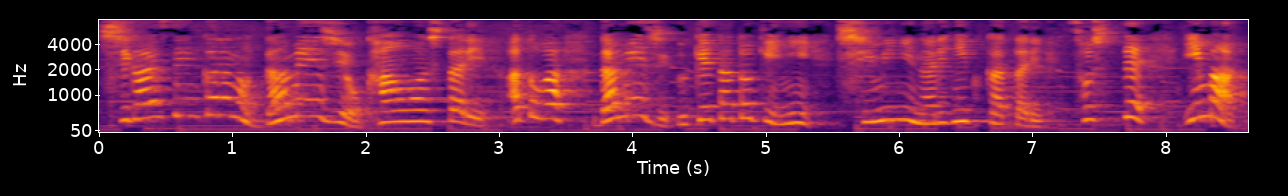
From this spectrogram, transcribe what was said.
紫外線からのダメージを緩和したりあとはダメージ受けた時にシミになりにくかったりそして今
